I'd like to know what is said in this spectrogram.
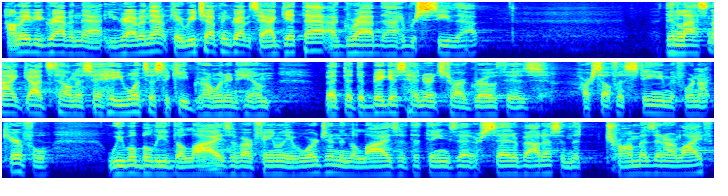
How many of you grabbing that? You grabbing that? Okay, reach up and grab it. Say, I get that. I grab that. I receive that. Then last night, God's telling us, hey, He wants us to keep growing in Him, but that the biggest hindrance to our growth is our self esteem. If we're not careful, we will believe the lies of our family of origin and the lies of the things that are said about us and the traumas in our life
